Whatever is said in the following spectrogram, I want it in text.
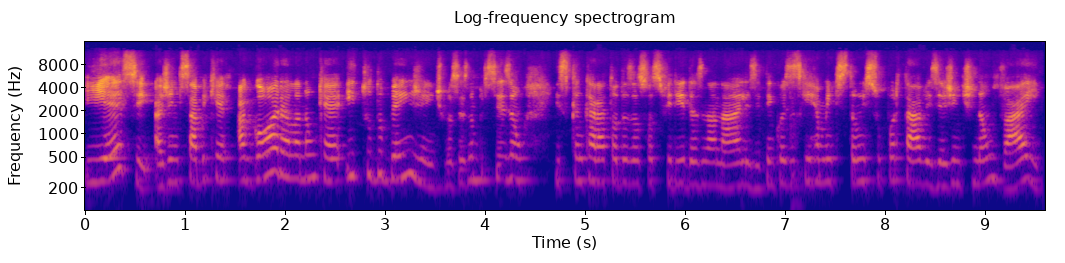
E esse, a gente sabe que agora ela não quer. E tudo bem, gente. Vocês não precisam escancarar todas as suas feridas na análise. Tem coisas que realmente estão insuportáveis e a gente não vai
